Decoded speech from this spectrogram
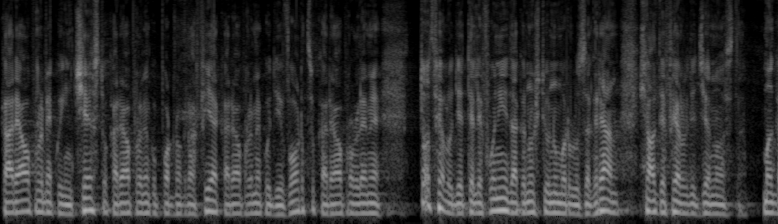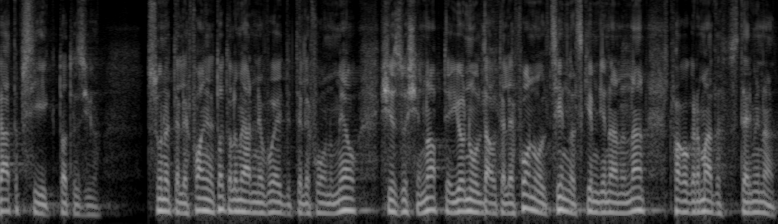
care au probleme cu incestul, care au probleme cu pornografia, care au probleme cu divorțul, care au probleme tot felul de telefonii, dacă nu știu numărul lui Zăgrean și alte feluri de genul ăsta. Mă gata psihic toată ziua. Sună telefoanele, toată lumea are nevoie de telefonul meu și zi și noapte, eu nu îl dau telefonul, îl țin, îl schimb din an în an, fac o grămadă, terminat.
